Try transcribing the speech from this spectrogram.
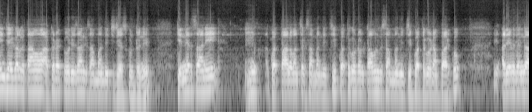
ఏం చేయగలుగుతామో అక్కడ టూరిజానికి సంబంధించి చేసుకుంటూనే కిన్నెరసాని కొత్త పాలవంచకు సంబంధించి కొత్తగూడెం టౌన్కు సంబంధించి కొత్తగూడెం పార్కు అదేవిధంగా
